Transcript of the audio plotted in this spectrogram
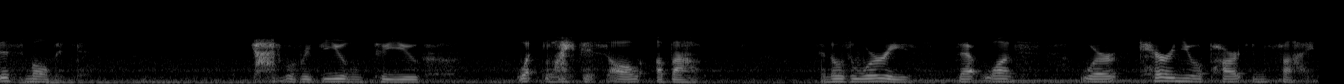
this moment, God will reveal to you what life is all about. And those worries that once were tearing you apart inside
